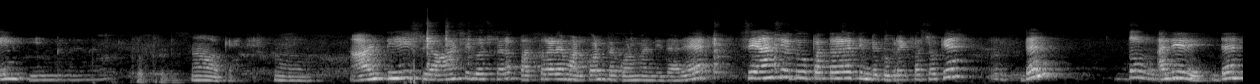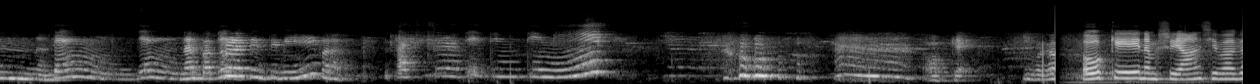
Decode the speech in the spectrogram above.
ಏನು ಏನು ಹಾಂ ಓಕೆ ಹ್ಞೂ ಆಂಟಿ ಶ್ರೇಯಾಂಶಿಗೋಸ್ಕರ ಪತ್ರೊಡೆ ಮಾಡ್ಕೊಂಡು ತಗೊಂಡು ಬಂದಿದ್ದಾರೆ. ಶ್ರೇಯಾಂಶಿ ಅದು ಪತ್ರೊಡೆ ತಿನ್ನಬೇಕು ಬ್ರೇಕ್ಫಾಸ್ಟ್ ಓಕೆ ಡನ್ ಅಲ್ಲಿ ಹೇಳಿ. ಡನ್ ನಾನು ಪತ್ರೊಡೆ ತಿಂತೀನಿ ಬರ. ಓಕೆ. ಇವಾಗ ಓಕೆ ನಮ್ಮ ಶ್ರೇಯಾಂಶ್ ಇವಾಗ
